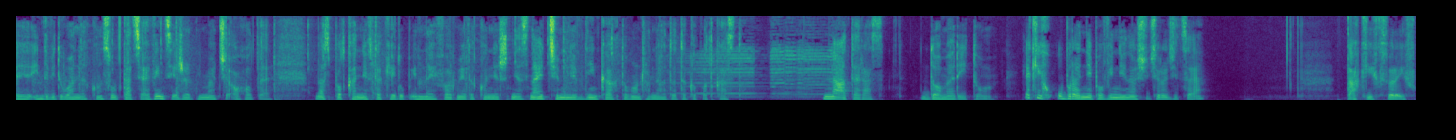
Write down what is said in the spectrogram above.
y, indywidualnych konsultacjach. Więc jeżeli macie ochotę na spotkanie w takiej lub innej formie, to koniecznie znajdźcie mnie w linkach dołączonych do tego podcastu. No a teraz do meritum. Jakich ubrań nie powinni nosić rodzice? Takich, której w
